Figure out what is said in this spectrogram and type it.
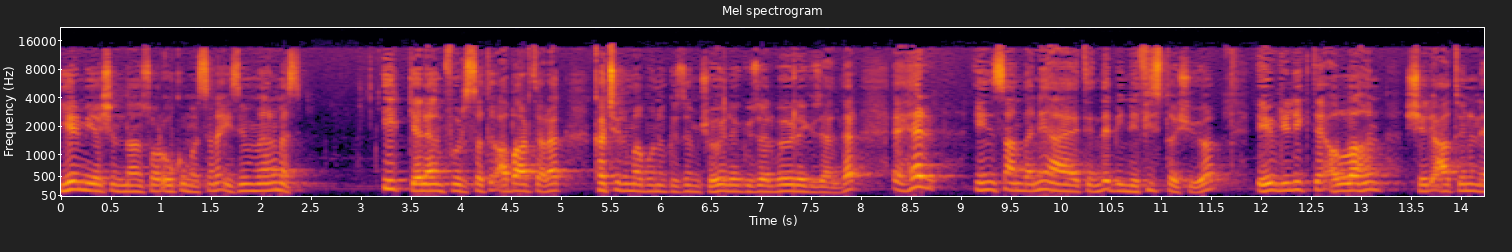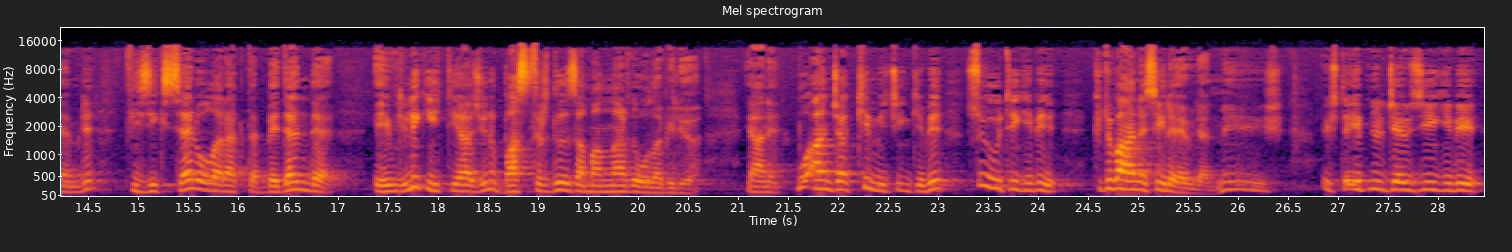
20 yaşından sonra okumasına izin vermez. İlk gelen fırsatı abartarak kaçırma bunu kızım şöyle güzel böyle güzel der. E her insanda nihayetinde bir nefis taşıyor. Evlilikte Allah'ın şeriatının emri fiziksel olarak da beden de evlilik ihtiyacını bastırdığı zamanlarda olabiliyor. Yani bu ancak kim için gibi Suyuti gibi kütüphanesiyle evlenmiş, işte İbnül Cevzi gibi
